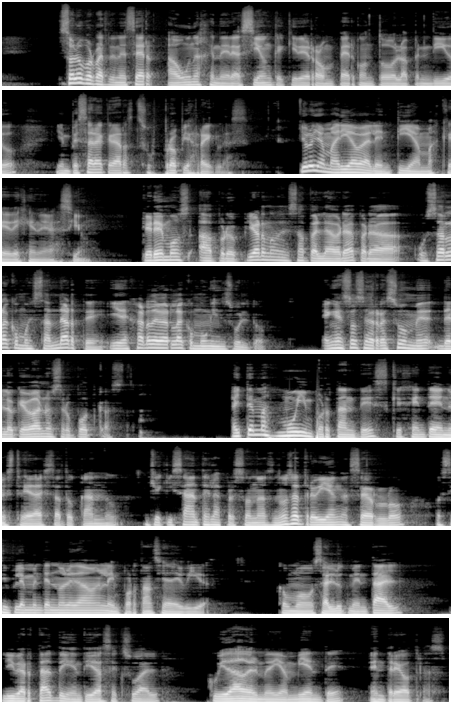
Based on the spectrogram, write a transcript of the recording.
solo por pertenecer a una generación que quiere romper con todo lo aprendido y empezar a crear sus propias reglas. Yo lo llamaría valentía más que degeneración. Queremos apropiarnos de esa palabra para usarla como estandarte y dejar de verla como un insulto. En eso se resume de lo que va nuestro podcast. Hay temas muy importantes que gente de nuestra edad está tocando que quizá antes las personas no se atrevían a hacerlo o simplemente no le daban la importancia de vida, como salud mental, libertad de identidad sexual, cuidado del medio ambiente, entre otras.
